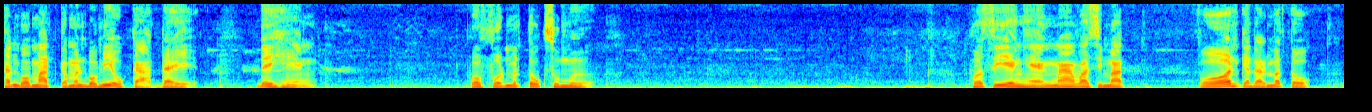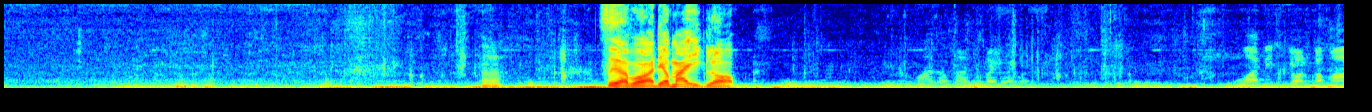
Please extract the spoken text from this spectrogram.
ขั้นบ่มัดกับมันบ่มีโอกาสได้ได้แห้งพอฝนมันตกสุมือพอสีแห้งๆมาว่าสิมัด ฝนกระดันมาตก เสื้อบ่เดี๋ยวมาอีกรอบว่านี่ย้อนกลับมา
